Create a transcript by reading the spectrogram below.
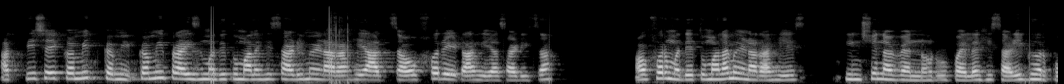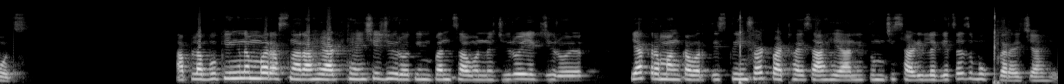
अतिशय कमीत कमी कमी प्राइसमध्ये तुम्हाला ही साडी मिळणार आहे. आजचा ऑफर रेट आहे या साडीचा. ऑफरमध्ये तुम्हाला मिळणार आहे तीनशे नव्याण्णव रुपयाला ही साडी घरपोच. आपला बुकिंग नंबर असणार आहे अठ्ठ्याऐंशी झिरो तीन पंचावन्न झिरो एक झिरो एक. या क्रमांकावरती स्क्रीनशॉट पाठवायचा आहे आणि तुमची साडी लगेचच बुक करायची आहे.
